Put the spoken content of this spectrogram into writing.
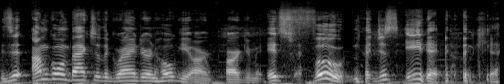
Is it? I'm going back to the grinder and hoagie ar- argument. It's food. just eat it. Okay.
